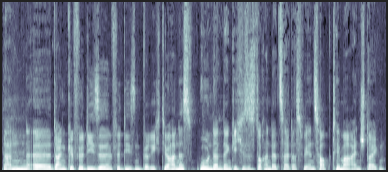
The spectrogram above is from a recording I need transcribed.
Dann äh, danke für, diese, für diesen Bericht, Johannes. Und dann denke ich, ist es doch an der Zeit, dass wir ins Hauptthema einsteigen.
